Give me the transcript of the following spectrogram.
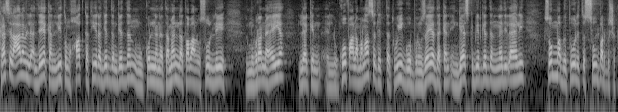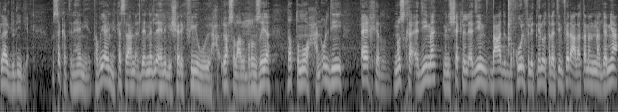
كأس العالم للأندية كان ليه طموحات كثيره جدا جدا وكنا نتمنى طبعا الوصول للمباراه النهائية لكن الوقوف على منصة التتويج والبرونزيه ده كان إنجاز كبير جدا للنادي الأهلي ثم بطولة السوبر بشكلها الجديد يعني. بص يا كابتن هاني طبيعي إن كأس العالم للأندية النادي الأهلي بيشارك فيه ويحصل على البرونزية. ده الطموح. هنقول دي آخر نسخة قديمة من الشكل القديم بعد الدخول في ال 32 فرقة على 8 مجاميع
